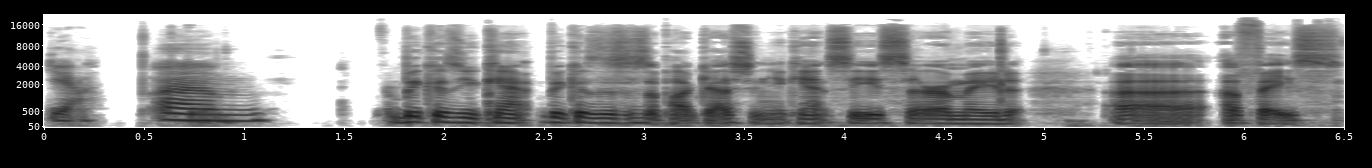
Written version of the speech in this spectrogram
Yeah. Um Because you can't, because this is a podcast and you can't see, Sarah made uh, a face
